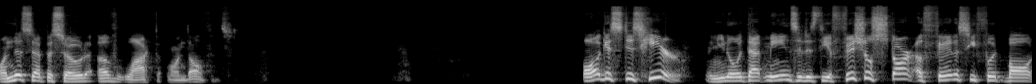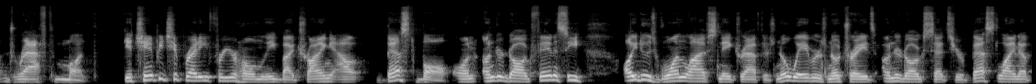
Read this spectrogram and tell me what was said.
on this episode of Locked on Dolphins. August is here. And you know what that means? It is the official start of fantasy football draft month. Get championship ready for your home league by trying out Best Ball on Underdog Fantasy. All you do is one live snake draft. There's no waivers, no trades. Underdog sets your best lineup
